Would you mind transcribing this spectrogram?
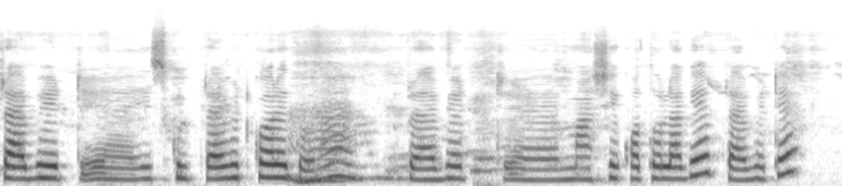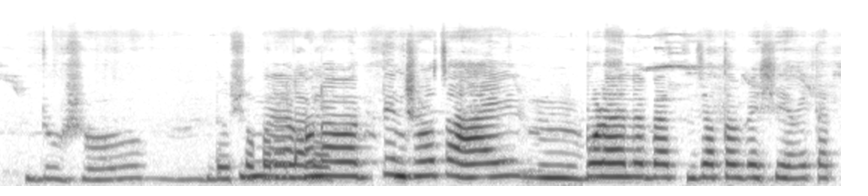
প্রাইভেট স্কুল প্রাইভেট করে তো না? প্রাইভেট মাসে কত লাগে প্রাইভেটে দুশো। দুশো করে এখন আবার তিনশো চাই বড় হলে যত বেশি হবে তত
